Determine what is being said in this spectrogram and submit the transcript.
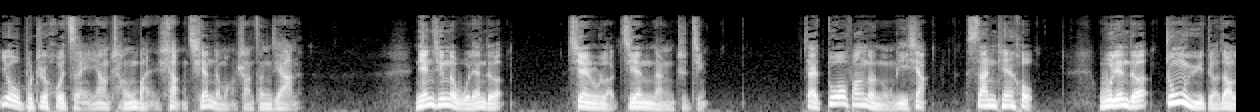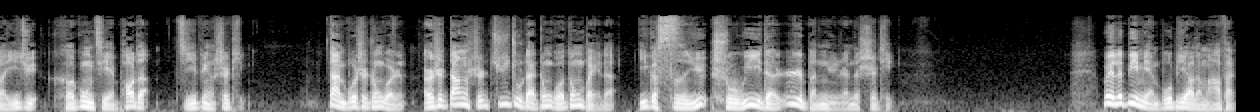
又不知会怎样成百上千的往上增加呢？年轻的伍连德陷入了艰难之境，在多方的努力下，三天后，伍连德终于得到了一具可供解剖的疾病尸体，但不是中国人，而是当时居住在中国东北的一个死于鼠疫的日本女人的尸体。为了避免不必要的麻烦，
